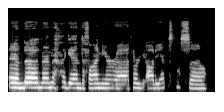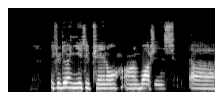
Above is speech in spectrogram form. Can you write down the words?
And, uh, and then again, define your uh, target audience. So if you're doing YouTube channel on watches, uh,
